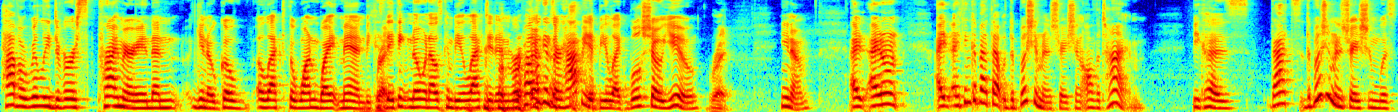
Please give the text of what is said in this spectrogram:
have a really diverse primary and then, you know, go elect the one white man because they think no one else can be elected. And Republicans are happy to be like, we'll show you. Right. you know i, I don't I, I think about that with the bush administration all the time because that's the bush administration was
